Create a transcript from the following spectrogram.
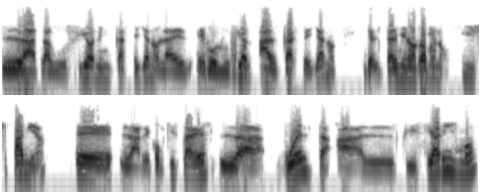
la traducción en castellano, la e-, evolución al castellano del término romano Hispania, eh, la reconquista es la vuelta al cristianismo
